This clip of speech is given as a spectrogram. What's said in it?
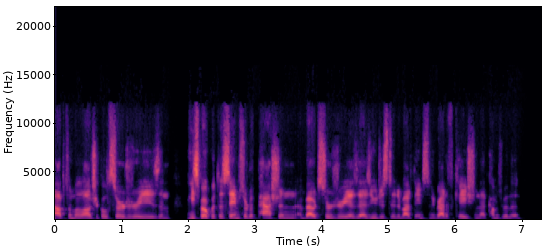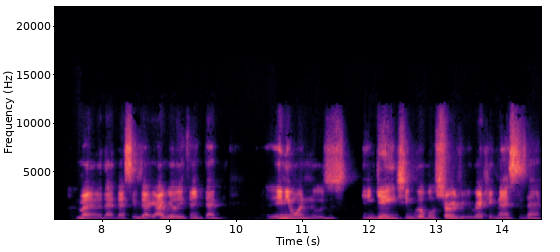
ophthalmological surgeries. And he spoke with the same sort of passion about surgery as as you just did about the instant gratification that comes with it. Right. That, that's exactly. I really think that anyone who's engaged in global surgery recognizes that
